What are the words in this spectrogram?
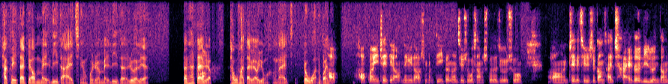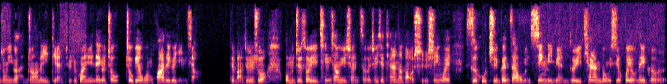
它可以代表美丽的爱情或者美丽的热恋，但它代表它无法代表永恒的爱情，这是我的观点。好，好，关于这点啊，那个叫什么？第一个呢，就是我想说的，就是说，嗯，这个其实是刚才柴的立论当中一个很重要的一点，就是关于那个周周边文化的一个影响。对吧？就是说，我们之所以倾向于选择这些天然的宝石，是因为似乎植根在我们心里面，对于天然的东西会有那个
